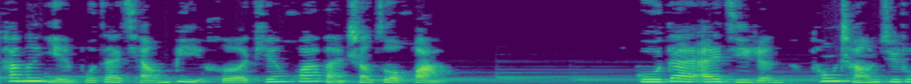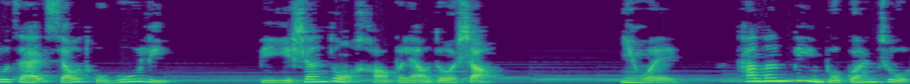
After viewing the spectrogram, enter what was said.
他们也不在墙壁和天花板上作画。古代埃及人通常居住在小土屋里，比山洞好不了多少，因为他们并不关注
